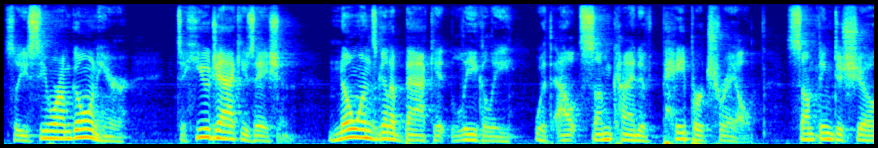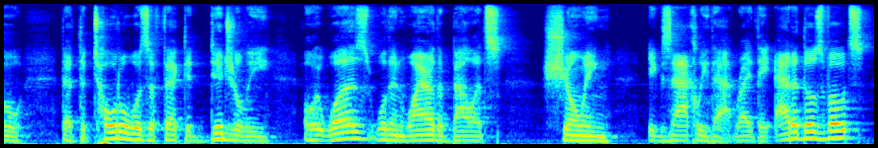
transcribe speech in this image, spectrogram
So you see where I'm going here. It's a huge accusation. No one's going to back it legally without some kind of paper trail, something to show that the total was affected digitally. Oh, it was? Well, then why are the ballots showing exactly that, right? They added those votes.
